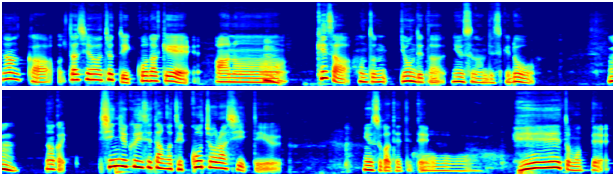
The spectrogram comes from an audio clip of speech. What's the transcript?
なんか、私はちょっと一個だけ、あのー今朝、本当読んでたニュースなんですけど、うん。なんか、新宿伊勢丹が絶好調らしいっていうニュースが出てて、へーと思って。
